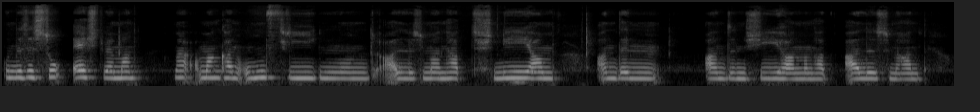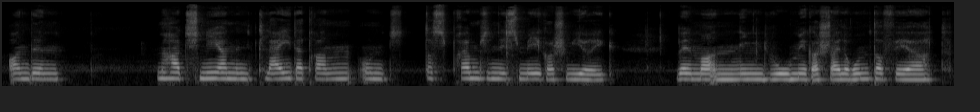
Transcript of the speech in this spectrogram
Und es ist so echt, wenn man, man, man kann umfliegen und alles. Man hat Schnee am, an den, an den Skiern. Man hat alles. Man hat an den man hat Schnee an den Kleider dran und das Bremsen ist mega schwierig, wenn man irgendwo mega steil runterfährt.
